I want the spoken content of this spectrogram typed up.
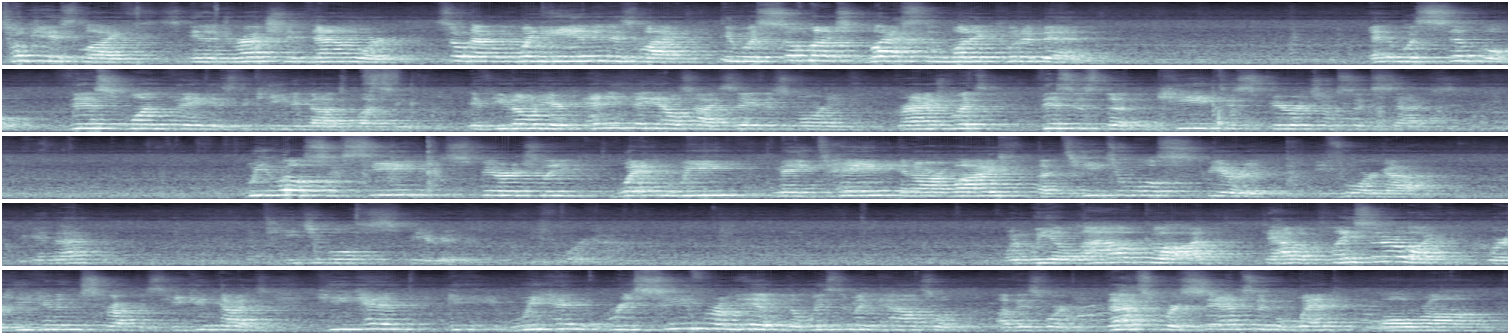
took his life in a direction downward so that when he ended his life, it was so much less than what it could have been. And it was simple. This one thing is the key to God's blessing. If you don't hear anything else I say this morning, graduates, this is the key to spiritual success. We will succeed spiritually when we maintain in our life a teachable spirit before God. You get that? Teachable spirit before God. When we allow God to have a place in our life where He can instruct us, He can guide us, He can, he, we can receive from Him the wisdom and counsel of His Word. That's where Samson went all wrong.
